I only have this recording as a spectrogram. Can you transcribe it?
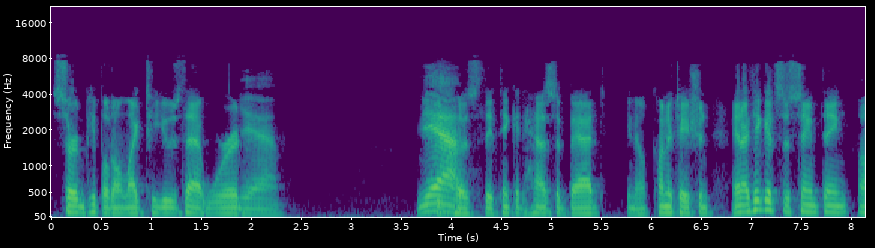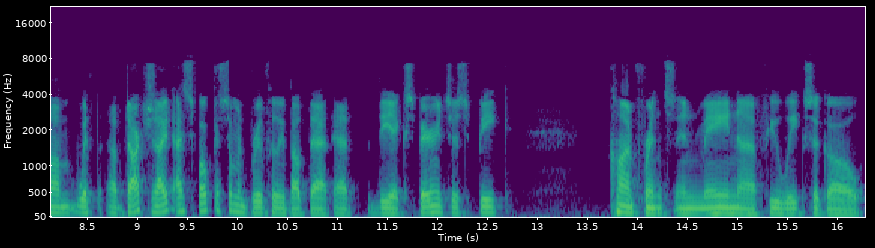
certain people don't like to use that word Yeah. Yeah. because they think it has a bad, you know, connotation. And I think it's the same thing um, with abduction. I, I spoke to someone briefly about that at the Experiencer Speak conference in Maine a few weeks ago,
